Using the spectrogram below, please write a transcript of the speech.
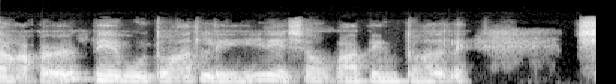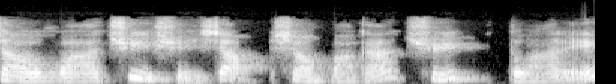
နာယ်ဘယ်ကိုသွားတယ်လဲတဲ့ရှောက်ဟွာဘယ်ကိုသွားတယ်လဲရှောက်ဟွာချွီရွှေရှောက်ရှောက်ဟွာကချွီသွားတယ်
